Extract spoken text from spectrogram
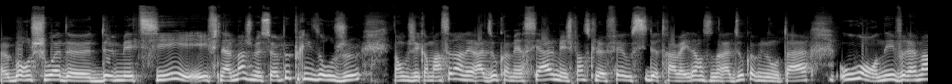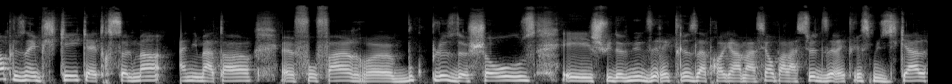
un bon choix de, de métier. Et, finalement je me suis un peu prise au jeu. Donc j'ai commencé dans les radios commerciales mais je pense que le fait aussi de travailler dans une radio communautaire où on est vraiment plus impliqué qu'être seulement animateur euh, faut faire euh, beaucoup plus de choses. Et je suis devenue directrice de la programmation par la suite directrice musicale.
